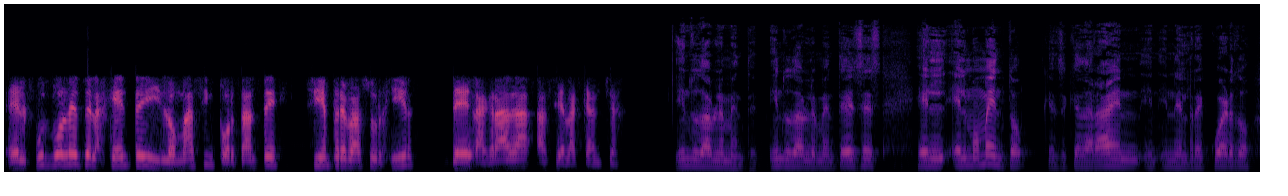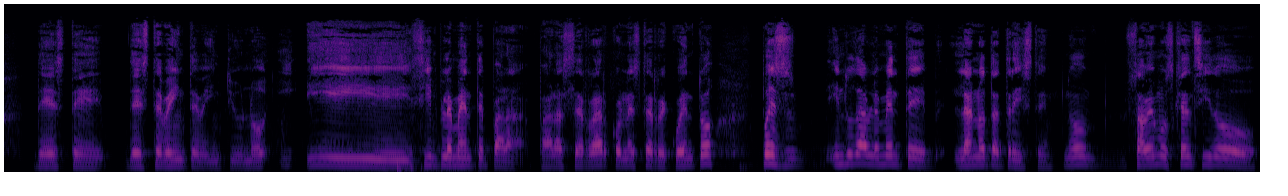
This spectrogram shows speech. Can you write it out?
el fútbol es de la gente y lo más importante siempre va a surgir de la grada hacia la cancha. Indudablemente, indudablemente. Ese es el, momento que se quedará en el recuerdo de este, de este 2021. Y, y simplemente para, para cerrar con este recuento, pues indudablemente la nota triste, ¿no? Sabemos que han sido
